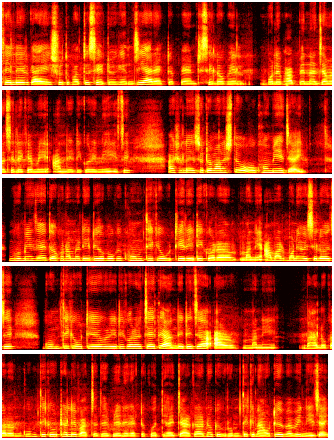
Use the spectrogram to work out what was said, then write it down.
ছেলের গায়ে শুধুমাত্র সেটো গেঞ্জি আর একটা প্যান্ট ছিল বলে ভাববেন না যে আমার ছেলেকে আমি আনরেডি করে নিয়ে গেছি। আসলে ছোটো মানুষ তো ও ঘুমিয়ে যায়। ঘুমিয়ে যায় তখন আমরা রেডি হব ওকে ঘুম থেকে উঠিয়ে রেডি করা। মানে আমার মনে হয়েছিল যে ঘুম থেকে উঠে রেডি করার চাইতে আনরেডি যা আর মানে ভালো। কারণ ঘুম থেকে উঠালে বাচ্চাদের ব্রেনের একটা ক্ষতি হয়, যার কারণে ওকে ঘুম থেকে না উঠে ওইভাবেই নিয়ে যায়।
